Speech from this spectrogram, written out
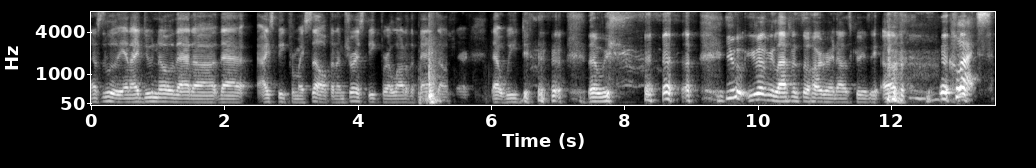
Absolutely, and I do know that uh, that I speak for myself, and I'm sure I speak for a lot of the fans out there that we do that we. you you have me laughing so hard right now; it's crazy. Um, Klutz.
